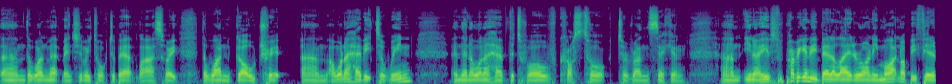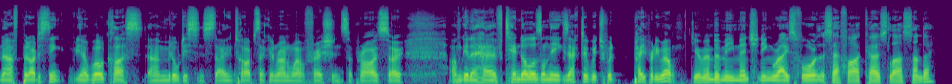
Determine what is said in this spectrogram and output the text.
Um, the one Matt mentioned we talked about last week, the one gold trip Um, I want to have it to win, and then I want to have the 12 crosstalk to run second. Um, you know, he's probably going to be better later on. He might not be fit enough, but I just think, you know, world class um, middle distance staying types that can run well, fresh, and surprise. So I'm going to have $10 on the exacta, which would pay pretty well. Do you remember me mentioning race four at the Sapphire Coast last Sunday?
